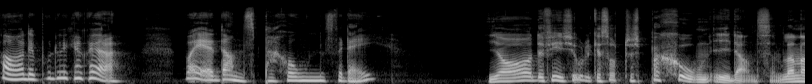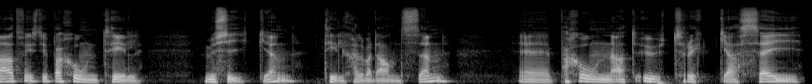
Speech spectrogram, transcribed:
Ja, det borde vi kanske göra. Vad är danspassion för dig? Ja, det finns ju olika sorters passion i dansen. Bland annat finns det ju passion till musiken, till själva dansen. Eh, passion att uttrycka sig,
